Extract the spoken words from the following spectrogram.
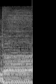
love.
